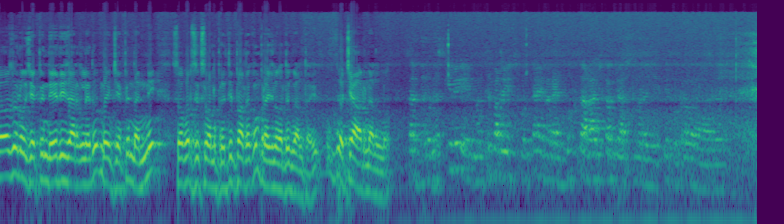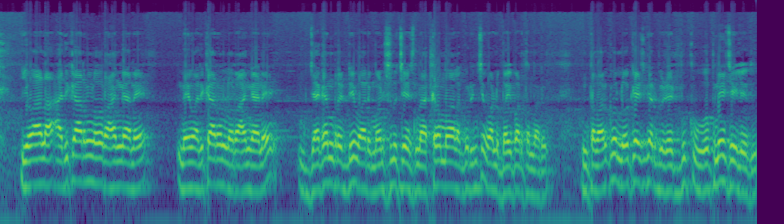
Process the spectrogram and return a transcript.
రోజు నువ్వు చెప్పింది ఏది జరగలేదు మేము చెప్పింది అన్ని సూపర్ సిక్స్ వన్ ప్రతి పథకం ప్రజల వద్దకు వెళ్తాయి వచ్చే ఆరు నెలల్లో. ఇవాళ అధికారంలో రాగానే మేము అధికారంలో రాగానే జగన్ రెడ్డి వారి మనుషులు చేసిన అక్రమాల గురించి వాళ్ళు భయపడుతున్నారు. ఇంతవరకు లోకేష్ గారు రెడ్ బుక్ ఓపెనే చేయలేదు.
